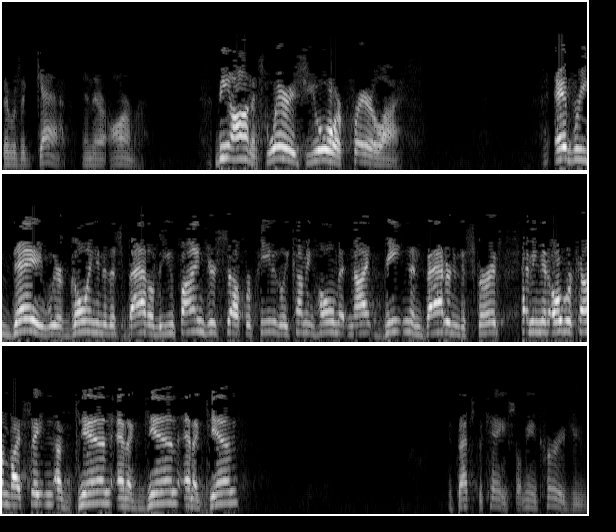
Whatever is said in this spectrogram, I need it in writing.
There was a gap in their armor. Be honest, where is your prayer life? Every day we're going into this battle, do you find yourself repeatedly coming home at night beaten and battered and discouraged, having been overcome by Satan again and again and again? If that's the case, let me encourage you,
